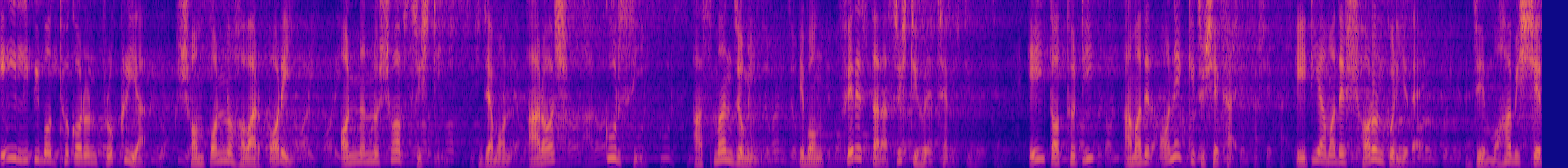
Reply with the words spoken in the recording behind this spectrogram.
এই লিপিবদ্ধকরণ প্রক্রিয়া সম্পন্ন হওয়ার পরেই অন্যান্য সব সৃষ্টি, যেমন আরস কুরসি, আসমান জমিন এবং ফেরেস্তারা সৃষ্টি হয়েছেন। এই তথ্যটি আমাদের অনেক কিছু শেখায়। এটি আমাদের স্মরণ করিয়ে দেয় যে মহাবিশ্বের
